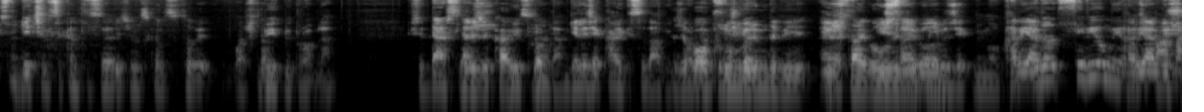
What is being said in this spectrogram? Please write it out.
İşte geçim sıkıntısı Geçim sıkıntısı tabii başta. büyük bir problem. İşte dersler Gelecek kaygısı. büyük problem. Gelecek kaygısı daha büyük Acaba problem. okuduğum Çünkü- bölümde bir Evet, iş sahibi olabilecek iş sahibi miyim? olabilecek miyim? O kariyer, ya da seviyor muyum kariyer acaba düşün.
